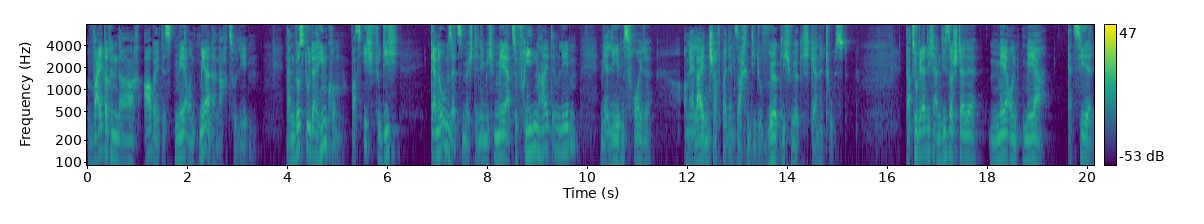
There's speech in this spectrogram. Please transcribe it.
weiterhin danach arbeitest, mehr und mehr danach zu leben, dann wirst du dahin kommen, was ich für dich gerne umsetzen möchte, nämlich mehr Zufriedenheit im Leben, mehr Lebensfreude und mehr Leidenschaft bei den Sachen, die du wirklich, wirklich gerne tust. Dazu werde ich an dieser Stelle mehr und mehr erzählen.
